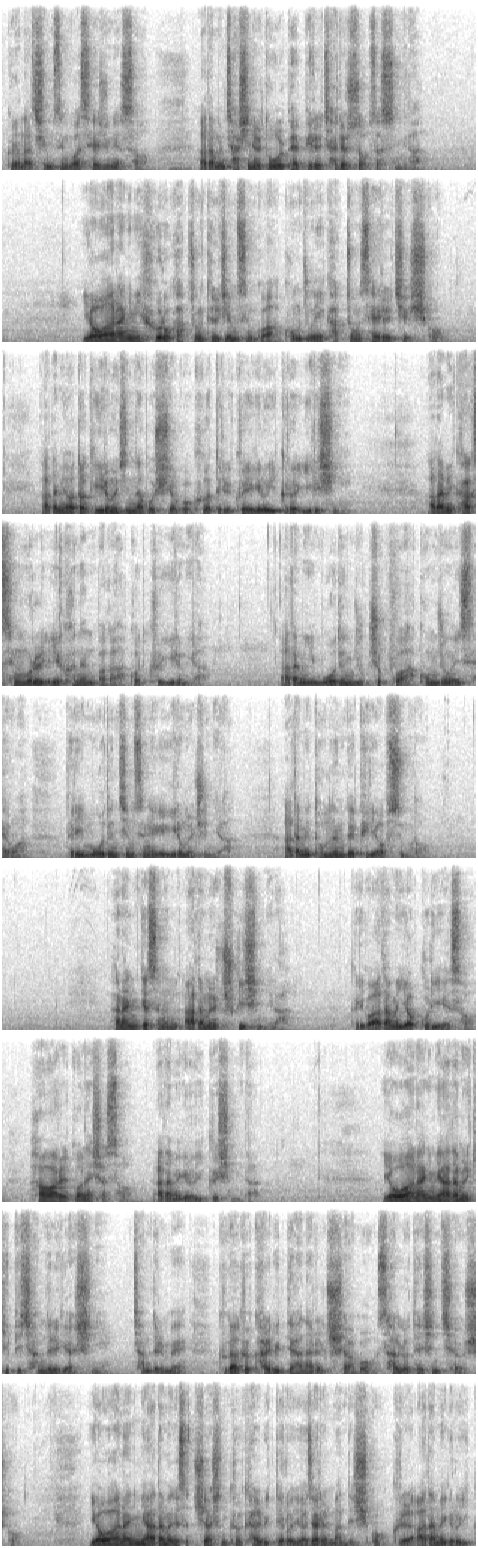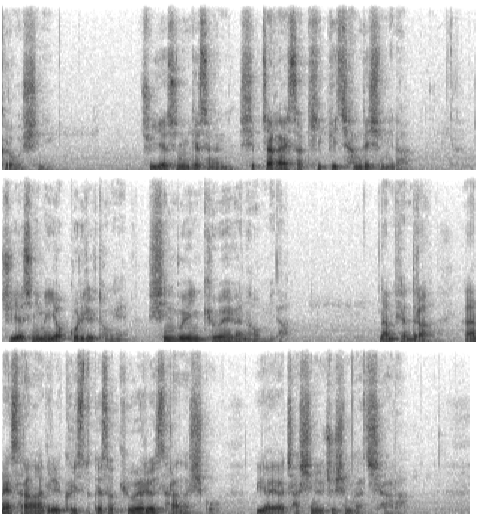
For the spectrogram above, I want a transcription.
그러나 짐승과 새 중에서 아담은 자신을 도울 배필을 찾을 수 없었습니다. 여호와 하나님이 흙으로 각종 들짐승과 공중의 각종 새를 지으시고 아담이 어떻게 이름을 짓나 보시려고 그것들을 그에게로 이끌어 이르시니 아담이 각 생물을 일컫는 바가 곧 그 이름이라 아담이 모든 육축과 공중의 새와 들이 모든 짐승에게 이름을 주니라 아담이 돕는 배필이 없으므로 하나님께서는 아담을 죽이십니다. 그리고 아담의 옆구리에서 하와를 꺼내셔서 아담에게로 이끄십니다. 여호와 하나님이 아담을 깊이 잠들게 하시니 잠들매 그가 그 갈빗대 하나를 취하고 살로 대신 채우시고 여호와 하나님이 아담에게서 취하신 그 갈빗대로 여자를 만드시고 그를 아담에게로 이끌어 오시니 주 예수님께서는 십자가에서 깊이 잠드십니다. 주 예수님의 옆구리를 통해 신부인 교회가 나옵니다. 남편들아 아내 사랑하기를 그리스도께서 교회를 사랑하시고 위하여 자신을 주심같이 하라.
